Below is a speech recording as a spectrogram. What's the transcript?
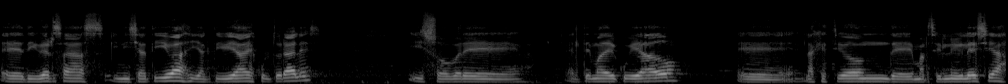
eh, diversas iniciativas y actividades culturales. Y sobre el tema del cuidado, eh, la gestión de Marcelino Iglesias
